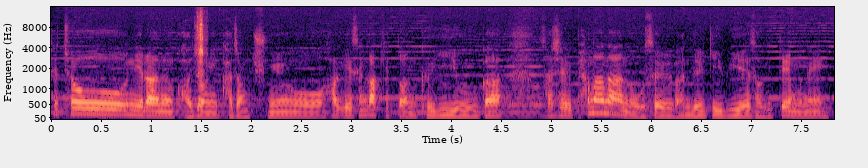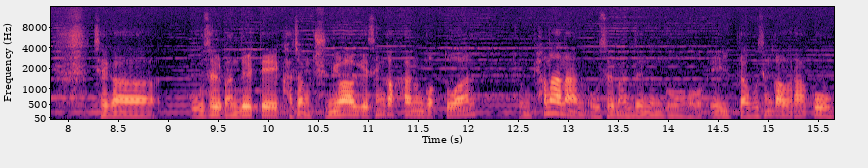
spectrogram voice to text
채촌이라는 과정이 가장 중요하게 생각했던 그 이유가 사실 편안한 옷을 만들기 위해서기 때문에 제가 옷을 만들 때 가장 중요하게 생각하는 것 또한 좀 편안한 옷을 만드는 거에 있다고 생각을 하고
